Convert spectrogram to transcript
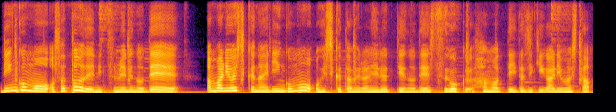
リンゴもお砂糖で煮詰めるので、あんまり美味しくないリンゴも美味しく食べられるっていうのですごくハマっていた時期がありました。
